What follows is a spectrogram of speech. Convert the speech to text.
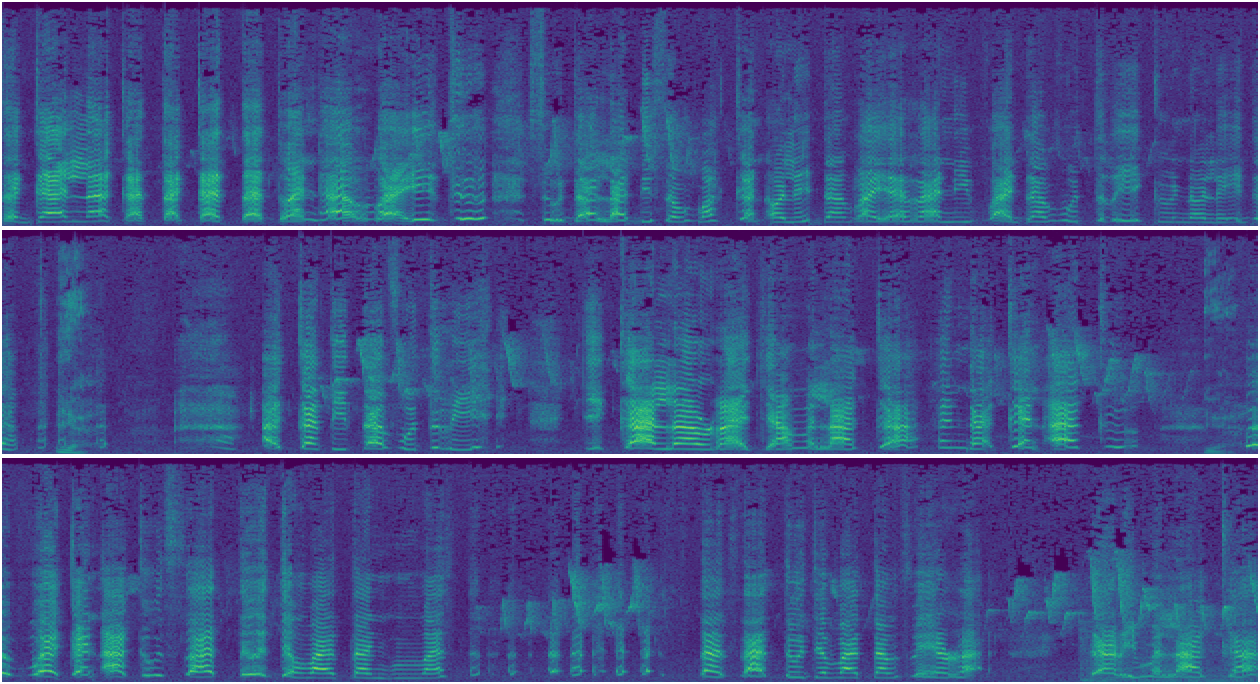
segala kata-kata Tuan hamba itu sudahlah disembahkan oleh Dan Raya Rani pada Puteri Gunung Ledang. Ya. Akan tidak Puteri, jikalau Raja Melaka hendakkan aku Ya. Buatkan aku satu jembatan emas dan satu jembatan perak dari Melaka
